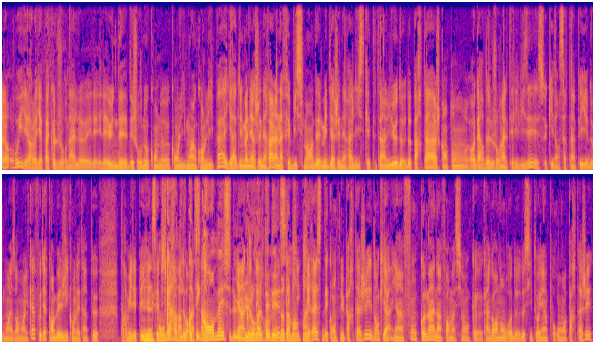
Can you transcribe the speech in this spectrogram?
Alors oui, alors il n'y a pas que le journal et les, une des, journaux qu'on lit moins ou qu'on ne lit pas. Il y a d'une manière générale un affaiblissement des médias généralistes qui était un lieu de, partage quand on regardait le journal télévisé, et ce qui dans certains pays est de moins en moins le cas. Il faut dire qu'en Belgique, on est un peu parmi les pays mmh. On garde le côté grand-messe du, journal télé, notamment. Qui, reste des contenus partagés. Donc il y a, un fonds commun d'informations qu'un grand nombre de, citoyens pourront partager.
